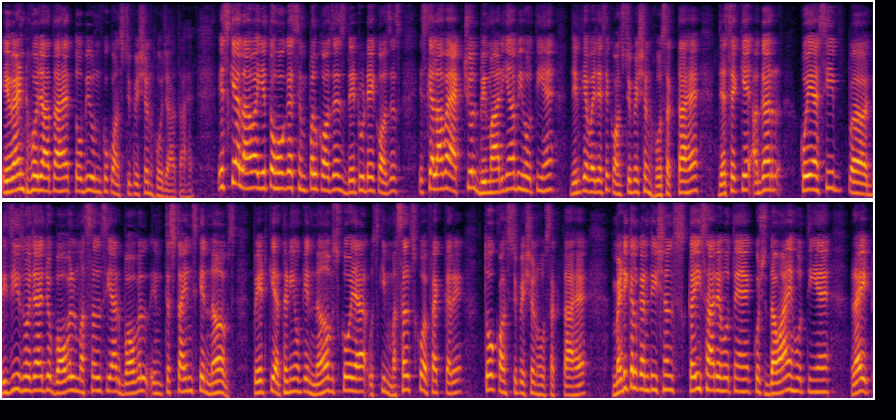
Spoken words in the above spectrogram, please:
इवेंट हो जाता है तो भी उनको कॉन्स्टिपेशन हो जाता है। इसके अलावा ये तो हो गए simple causes day to day causes इसके अलावा एक्चुअल बीमारियाँ भी होती हैं, जिनके वजह से कॉन्स्टिपेशन हो सकता है। जैसे कि अगर कोई ऐसी डिज़ीज़ हो जाए जो बॉवल मसल्स या बॉवल इंटेस्टाइन्स के नर्व्स पेट की अथड़ियों के नर्व्स को या उसकी मसल्स को अफेक्ट करें तो कॉन्स्टिपेशन हो सकता है। मेडिकल कंडीशंस कई सारे होते हैं कुछ दवाएँ होती हैं राइट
